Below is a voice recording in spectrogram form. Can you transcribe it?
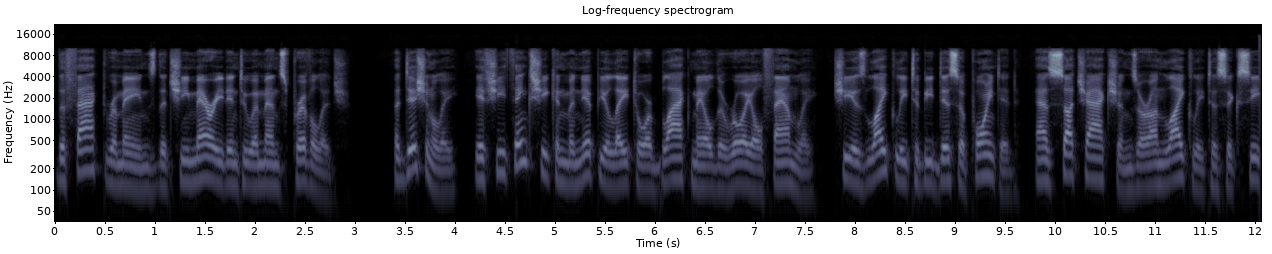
the fact remains that she married into immense privilege. Additionally, if she thinks she can manipulate or blackmail the royal family, she is likely to be disappointed, as such actions are unlikely to succeed.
